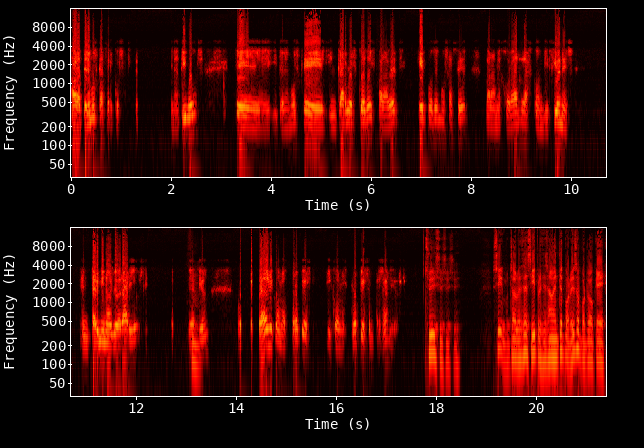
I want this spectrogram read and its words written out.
Ahora, tenemos que hacer cosas nativos eh, y tenemos que hincar los codos para ver qué podemos hacer para mejorar las condiciones en términos de horarios y mm. con los empleados y con los propios y con los propios empresarios. Sí, sí, sí, sí. Sí, muchas veces sí, precisamente por eso, por lo que,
